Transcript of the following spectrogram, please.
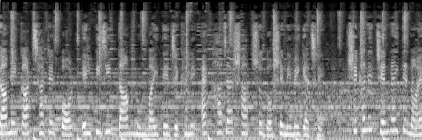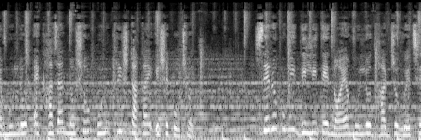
দামে কাটছাটের পর এলপিজির দাম মুম্বাইতে যেখানে এক হাজার সাতশো দশে নেমে গেছে, সেখানে চেন্নাইতে নয়া মূল্য এক হাজার নশো উনত্রিশ টাকায় এসে পৌঁছয়। সেরকমই দিল্লিতে নয়া মূল্য ধার্য হয়েছে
